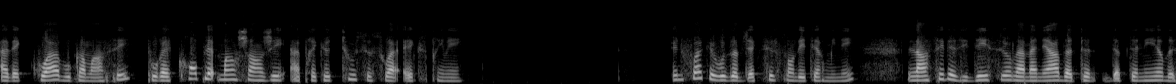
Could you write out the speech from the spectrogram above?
avec quoi vous commencez pourrait complètement changer après que tout se soit exprimé. Une fois que vos objectifs sont déterminés, lancez des idées sur la manière d'obtenir le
